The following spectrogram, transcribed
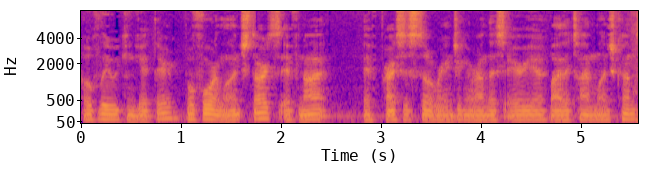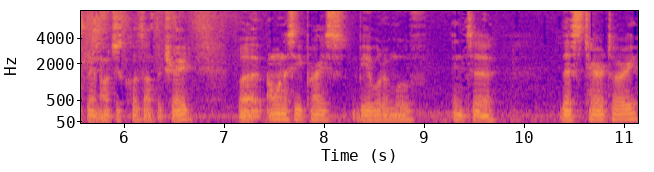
Hopefully we can get there before lunch starts. If not, if price is still ranging around this area by the time lunch comes, then I'll just close out the trade. But I want to see price be able to move into this territory.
